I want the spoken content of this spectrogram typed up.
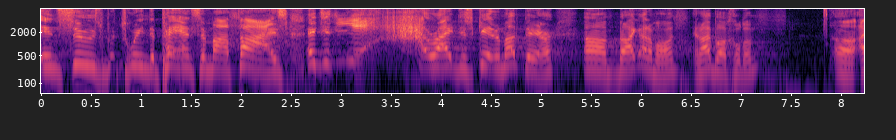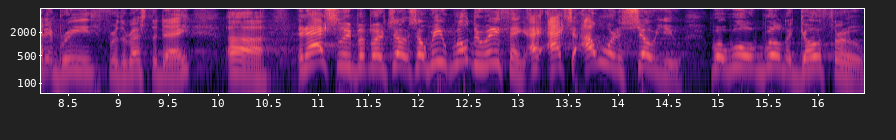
ensues between the pants and my thighs, and just, yeah, right, just getting them up there. Um, but I got them on, and I buckled them. Uh, I didn't breathe for the rest of the day. Uh, and actually, but, but so, so we will do anything. I, actually, I want to show you what we're willing to go through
